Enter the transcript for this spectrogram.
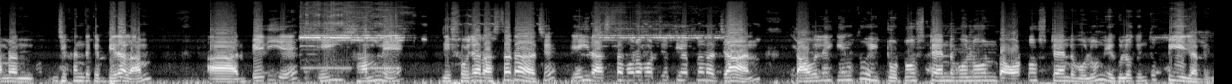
আমরা যেখান থেকে বেরালাম আর বেরিয়ে এই সামনে যে সোজা রাস্তাটা আছে, এই রাস্তা বরাবর যদি আপনারা যান, তাহলে কিন্তু এই টোটো স্ট্যান্ড বলুন বা অটো স্ট্যান্ড বলুন, এগুলো কিন্তু পেয়ে যাবেন।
